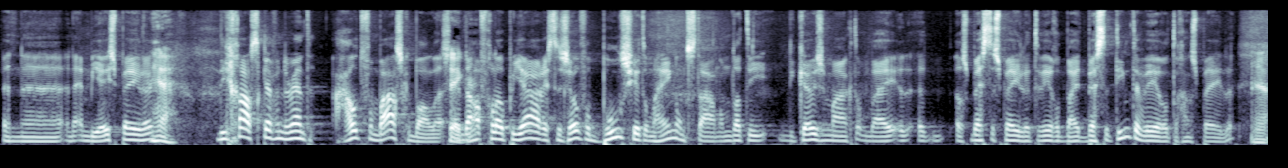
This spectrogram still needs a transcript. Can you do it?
een, eh, een NBA-speler. ja. Die gast, Kevin Durant, houdt van basketballen. Zeker. En de afgelopen jaren is er zoveel bullshit omheen ontstaan. Omdat hij die keuze maakt om bij, eh, eh, als beste speler ter wereld bij het beste team ter wereld te gaan spelen. Ja.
